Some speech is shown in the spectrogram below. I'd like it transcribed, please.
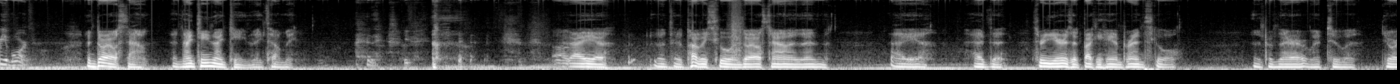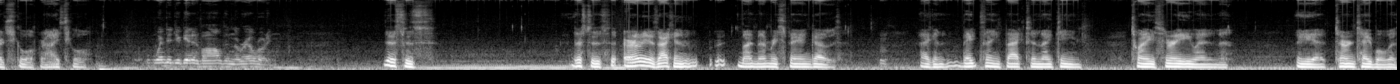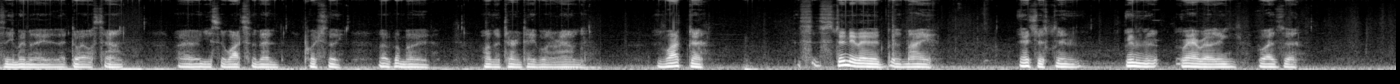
were you born? In Doylestown in 1919, they tell me. Uh, I uh, went to public school in Doylestown, and then I uh, had uh, three years at Buckingham Penn School, and from there went to uh, George School for high school. when did you get involved in the railroading? This is this is early as I can my memory span goes. I can date things back to 1923 when uh, the uh, turntable was eliminated at Doylestown. I used to watch the men push the locomotive on the turntable around. What uh, stimulated my interest in in the railroading was uh,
